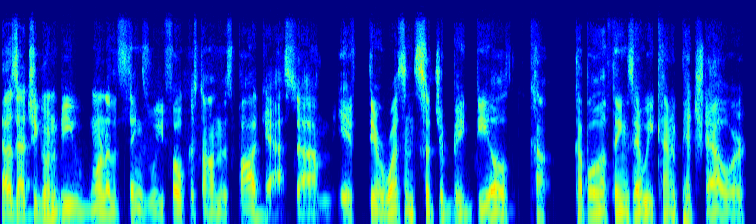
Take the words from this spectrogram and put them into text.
that was actually going to be one of the things we focused on this podcast. Um, if there wasn't such a big deal, a couple of the things that we kind of pitched out were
